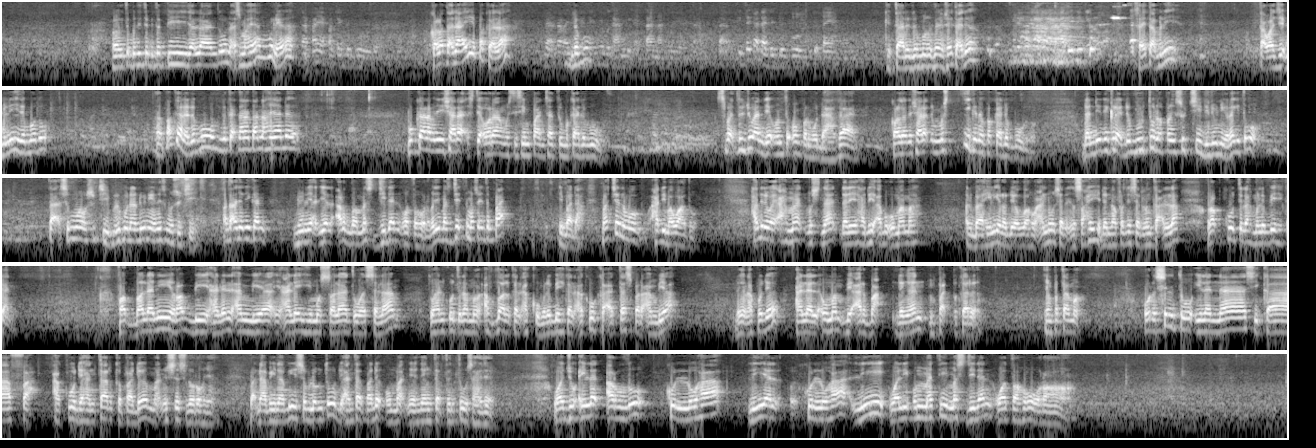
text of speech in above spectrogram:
Kalau kita berdiri tepi-tepi jalan tu Nak semayang boleh lah Tak payah pakai debu tu. Kalau tak ada air pakailah Debu? tak. Kita kan ada debu untuk tayang. Kita ada debu Saya tak ada. Saya tak beli Tak wajib beli debu tu ha, Pakailah debu Dekat tanah-tanah yang ada Bukanlah menjadi syarat Setiap orang mesti simpan satu bekas debu Sebab tujuan dia Untuk mempermudahkan. Kalau kata syarat dia Mesti kena pakai debu tu. Dan dia declare Debu tu lah paling suci di dunia. Lagi teruk. Tak semua suci. Perkebunan dunia ni semua suci. Allah Ta'ala jadikan Dunia al arda masjidan wa tahura. Jadi masjid tu maksudnya tempat Ibadah. Baca nombor hadis bawah tu. Hadis riwayat Ahmad Musnad Dari hadis Abu Umamah Al-Bahili radhiyallahu anhu sanad yang sahih dan lafaznya secara lengkap adalah Rabbku telah melebihkan Faddalani Rabbi 'alal anbiya'i 'alaihimus salatu wassalam. Tuhanku telah mengafdalkan aku melebihkan aku ke atas para anbiya. Dengan apa dia? Alal umam bi arba dengan empat perkara. Yang pertama ursiltu ila nasi kafah aku dihantar kepada manusia seluruhnya. Sebab nabi-nabi sebelum tu dihantar pada umatnya yang tertentu sahaja. Wa ju'ilat ardu kulluha liyal kulluha li wa li ummati masjidan wa tahura.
